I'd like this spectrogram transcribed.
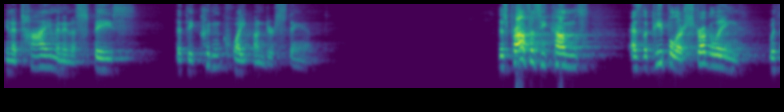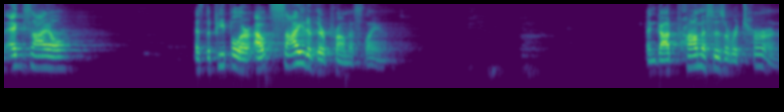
in a time and in a space that they couldn't quite understand. This prophecy comes as the people are struggling with exile as the people are outside of their promised land. And God promises a return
